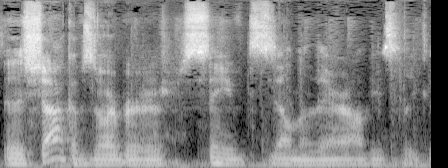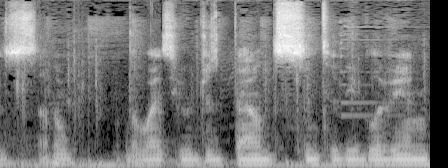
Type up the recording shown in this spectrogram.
The shock absorber saved Xelna there, obviously, because otherwise he would just bounce into the oblivion.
